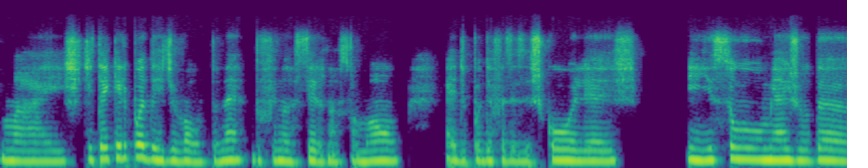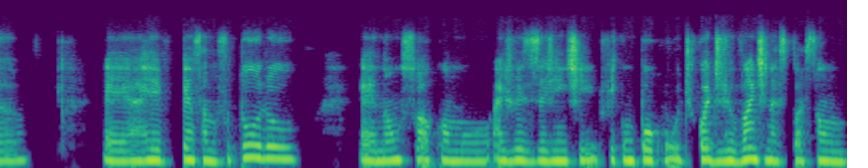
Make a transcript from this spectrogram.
mas de ter aquele poder de volta, né, do financeiro na sua mão, é, de poder fazer as escolhas, e isso me ajuda é, a repensar no futuro, é, não só como às vezes a gente fica um pouco de coadjuvante na situação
